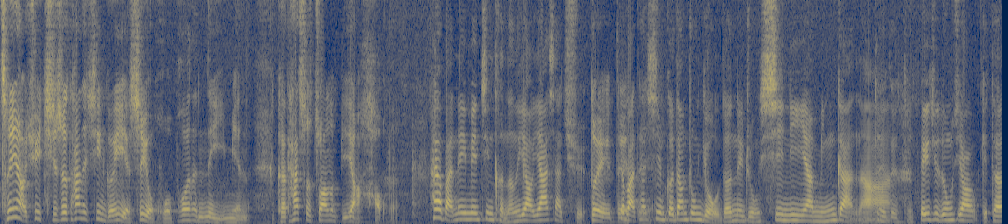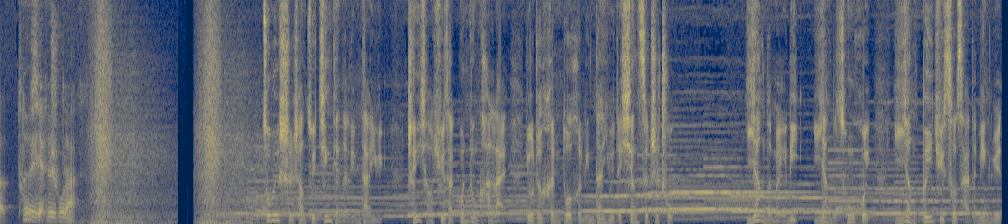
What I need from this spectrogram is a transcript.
陈小旭其实他的性格也是有活泼的那一面的，可他是装的比较好的，他要把那一面尽可能的要压下去。对对，要把他性格当中有的那种细腻啊、敏感啊、对对对，悲剧的东西要给他凸显出来。作为史上最经典的林黛玉，陈小旭在观众看来有着很多和林黛玉的相似之处，一样的美丽，一样的聪慧，一样悲剧色彩的命运。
